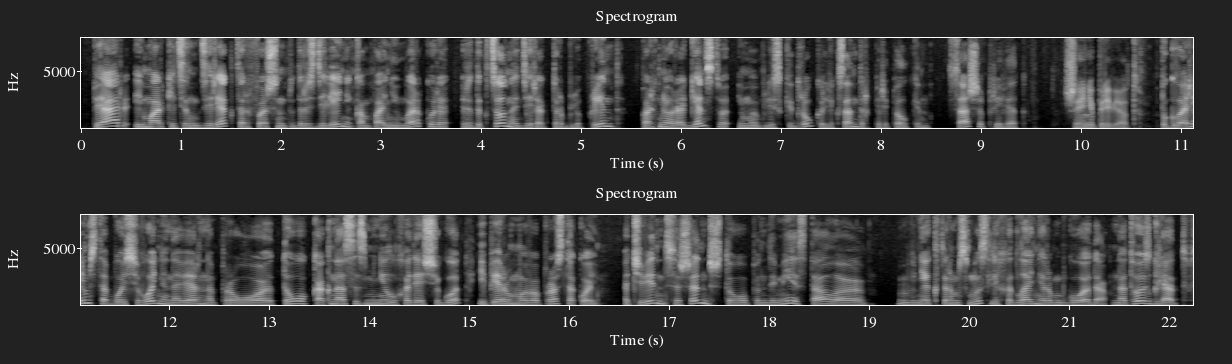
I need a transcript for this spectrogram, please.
– пиар и маркетинг-директор фэшн-подразделений компании Mercury, редакционный директор Blueprint, партнер агентства и мой близкий друг Александр Перепелкин. Саша, привет. Женя, привет. Поговорим с тобой сегодня, наверное, про то, как нас изменил уходящий год. И первый мой вопрос такой. Очевидно совершенно, что пандемия стала в некотором смысле хедлайнером года. На твой взгляд,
